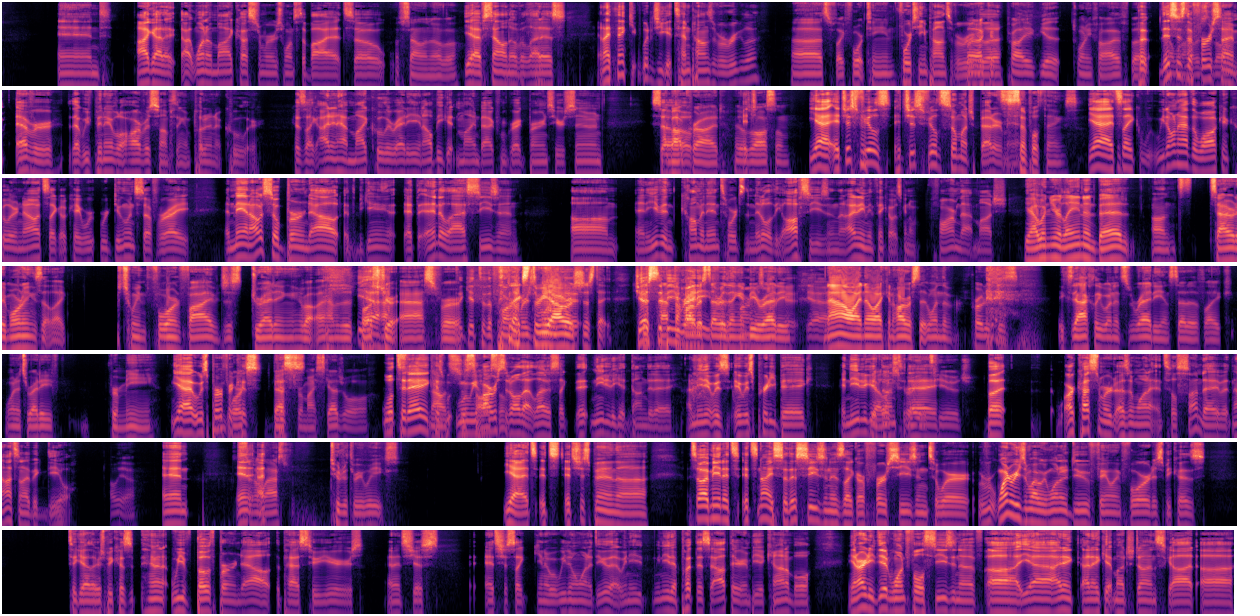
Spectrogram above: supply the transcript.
and I got a I, one of my customers wants to buy it, so Of Salanova, yeah, of Salanova lettuce. And I think what did you get? 10 pounds of arugula. Uh, it's like 14. 14 pounds of But I arugula. could probably get 25. But, But, this is the first time ever that we've been able to harvest something and put it in a cooler. Because like I didn't have my cooler ready, and I'll be getting mine back from Greg Burns here soon. So I about cried. It was it's- awesome. yeah, it just feels it just feels so much better, man. Simple things. Yeah, it's like we don't have the walk-in cooler now. It's like okay, we're we're doing stuff right. And man, I was so burned out at the beginning, at the end of last season, um, and even coming in towards the middle of the off season, that I didn't even think I was going to farm that much. Yeah, when you're laying in bed on Saturday mornings at like between four and five, just dreading about having to bust your ass for To get to the the next three market, hours just to just, just to be to ready harvest everything and be ready. market. Yeah. now I know I can harvest it when the produce is exactly when it's ready instead of like when it's ready for me. yeah, it was perfect because best for my schedule. Well, It's- today because when we just harvested all that lettuce, like it needed to get done today. I mean, it was it was pretty big. It needed to yeah, get it done looks great. It's today, huge. but our customer doesn't want it until Sunday. But now it's not a big deal, Oh yeah, and it's and gonna I- last two to three weeks. yeah, it's it's it's just been. uh So I mean, it's it's nice. So this season is like our first season to where one reason why we want to do failing forward is because together is because him and- we've both burned out the past two years, and it's just it's just like you know we don't want to do that. We need we need to put this out there and be accountable. And I already did one full season of uh yeah I didn't I didn't get much done Scott uh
